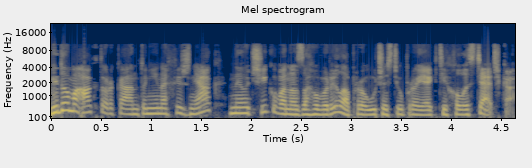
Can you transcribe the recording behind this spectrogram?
Відома акторка Антоніна Хижняк неочікувано заговорила про участь у проєкті Холостячка.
